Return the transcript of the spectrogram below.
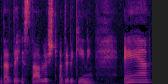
that they established at the beginning. And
